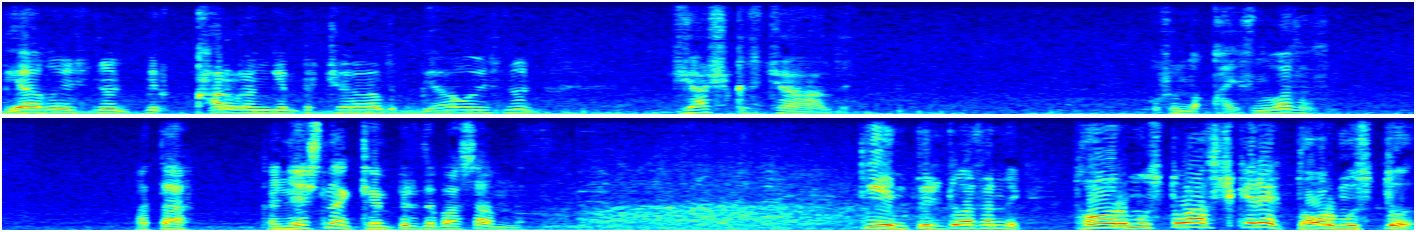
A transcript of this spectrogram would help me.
бияк өйүсүнөн бир карыган кемпир чыга калды бияк өйүсүнөн жаш кыз чыга калды ошондо кайсыны басасың ата конечно кемпирди басам да кемпирди басам дейт басыш керек тормузду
